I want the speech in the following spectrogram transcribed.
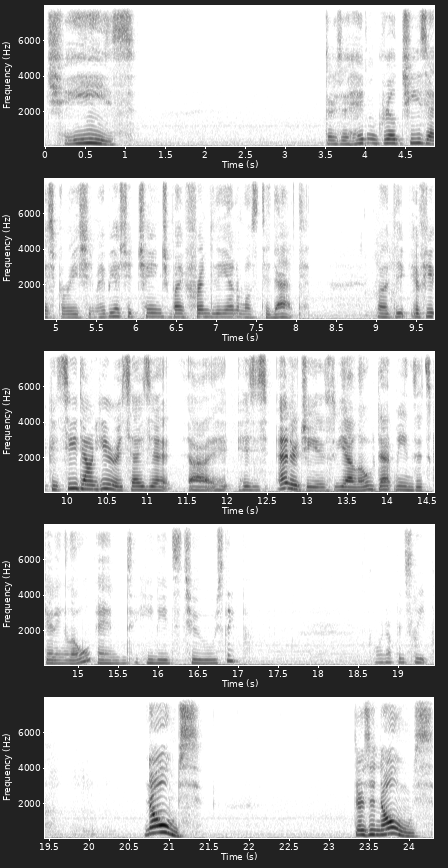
cheese. There's a hidden grilled cheese aspiration. Maybe I should change my friend of the animals to that. Uh, the, if you can see down here, it says that uh, his energy is yellow. That means it's getting low and he needs to sleep. Going up and sleep. Gnomes! There's a gnomes.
